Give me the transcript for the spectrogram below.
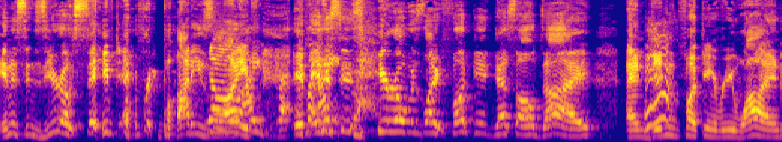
Innocent Zero saved everybody's No, life. I- if but I- Innocent Zero was like, "Fuck it, guess I'll die," and didn't fucking rewind,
